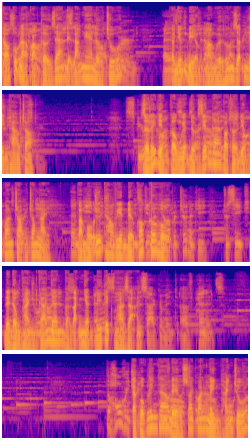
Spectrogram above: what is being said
Đó cũng là khoảng thời gian để lắng nghe lời Chúa, theo những điểm mà người hướng dẫn linh thao cho. Giờ lấy điểm cầu nguyện được diễn ra vào thời điểm quan trọng trong ngày, và mỗi thao viên đều có cơ hội để đồng hành cá nhân và lãnh nhận bí tích hòa giải. Cả cuộc linh thao đều xoay quanh mình Thánh Chúa.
